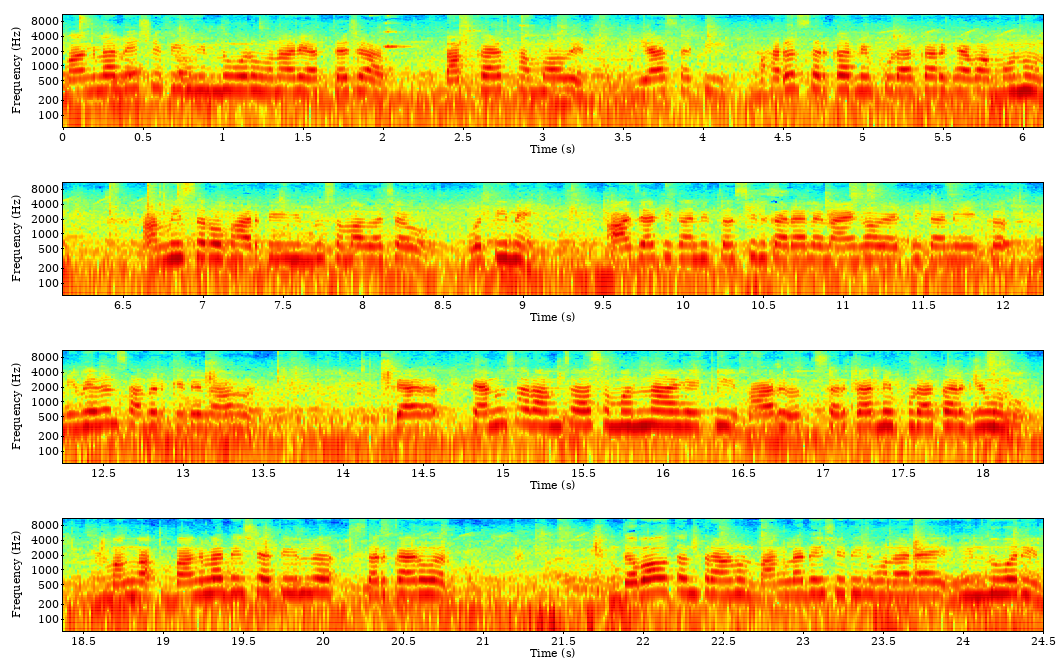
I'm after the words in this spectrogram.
बांगलादेश येथील हिंदूवर होणारे अत्याचार तात्काळ थांबावेत यासाठी भारत सरकारने पुढाकार घ्यावा म्हणून आम्ही सर्व भारतीय हिंदू समाजाच्या वतीने आज या ठिकाणी तहसील कार्यालय नायगाव या ठिकाणी एक निवेदन सादर केलेलं आहोत त्या त्यानुसार आमचं असं म्हणणं आहे की भारत सरकारने पुढाकार घेऊन बंगा बांगलादेशातील सरकारवर दबाव तंत्र आणून बांगलादेश येथील होणाऱ्या हिंदूवरील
